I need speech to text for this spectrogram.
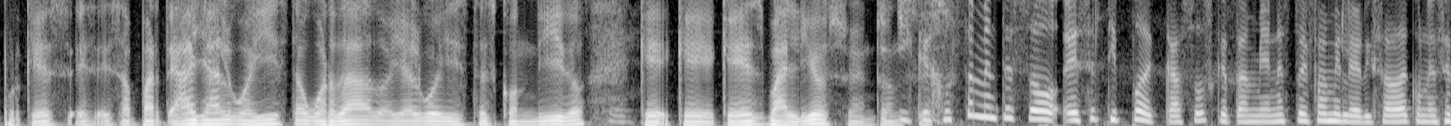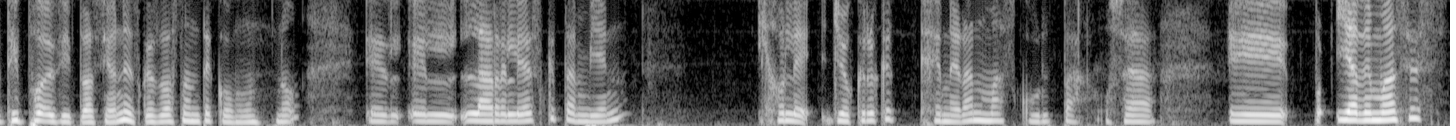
porque es, esa parte, hay algo ahí, está guardado, hay algo ahí, está escondido, que, que, que, es valioso. Entonces. Y que justamente eso, ese tipo de casos, que también estoy familiarizada con ese tipo de situaciones, que es bastante común, ¿no? El, el, la realidad es que también, híjole, yo creo que generan más culpa, o sea, eh, y además es,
